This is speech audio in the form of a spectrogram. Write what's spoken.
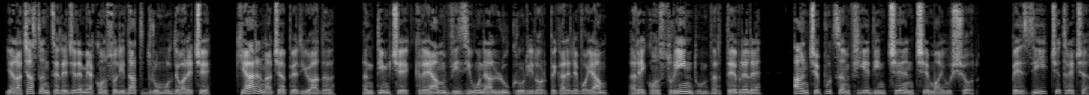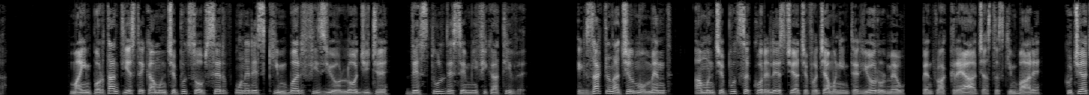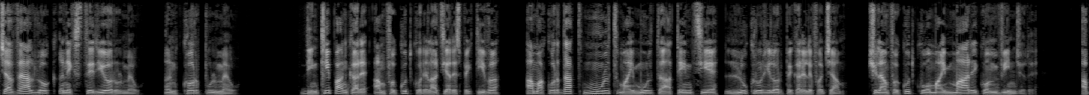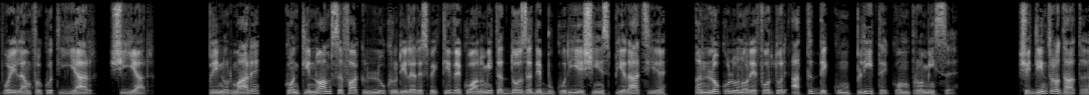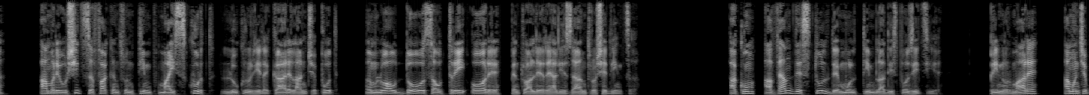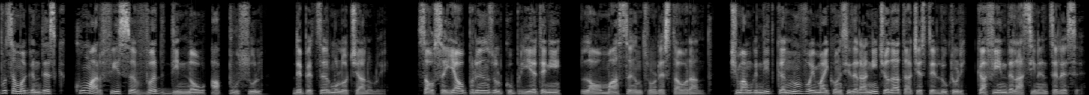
Iar această înțelegere mi-a consolidat drumul, deoarece, chiar în acea perioadă, în timp ce cream viziunea lucrurilor pe care le voiam, reconstruindu-mi vertebrele, a început să-mi fie din ce în ce mai ușor, pe zi ce trecea. Mai important este că am început să observ unele schimbări fiziologice destul de semnificative. Exact în acel moment am început să corelez ceea ce făceam în interiorul meu pentru a crea această schimbare cu ceea ce avea loc în exteriorul meu, în corpul meu. Din clipa în care am făcut corelația respectivă, am acordat mult mai multă atenție lucrurilor pe care le făceam și le-am făcut cu o mai mare convingere. Apoi le-am făcut iar și iar. Prin urmare, continuam să fac lucrurile respective cu o anumită doză de bucurie și inspirație în locul unor eforturi atât de cumplite compromise. Și dintr-o dată am reușit să fac într-un timp mai scurt lucrurile care, la început, îmi luau două sau trei ore pentru a le realiza într-o ședință. Acum aveam destul de mult timp la dispoziție. Prin urmare, am început să mă gândesc cum ar fi să văd din nou apusul de pe țărmul oceanului sau să iau prânzul cu prietenii la o masă într-un restaurant și m-am gândit că nu voi mai considera niciodată aceste lucruri ca fiind de la sine înțelese.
